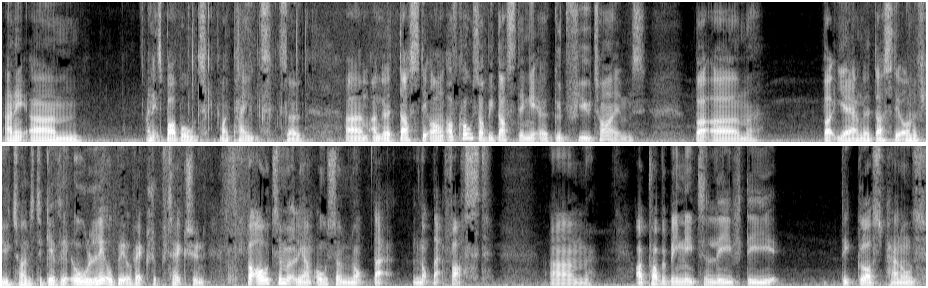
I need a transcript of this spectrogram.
And it um and it's bubbled my paint so um, i'm going to dust it on of course i'll be dusting it a good few times but um, But yeah, I'm going to dust it on a few times to give it all a little bit of extra protection. But ultimately, I'm also not that not that fussed. Um, I probably need to leave the the gloss panels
